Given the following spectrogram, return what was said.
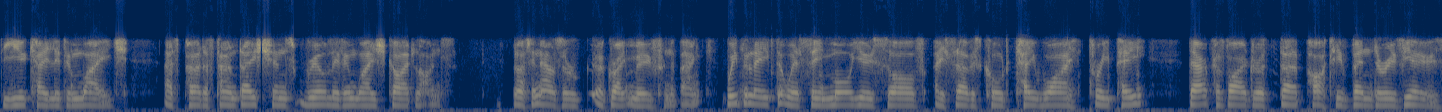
the UK living wage as per the Foundation's Real Living Wage guidelines. And I think that was a, a, great move from the bank. We believe that we're seeing more use of a service called KY3P. They're a provider of third party vendor reviews,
